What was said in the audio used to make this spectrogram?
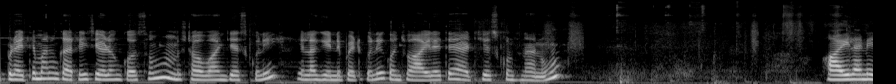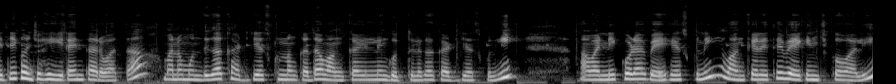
ఇప్పుడైతే మనం కర్రీ చేయడం కోసం స్టవ్ ఆన్ చేసుకుని ఇలా గిన్నె పెట్టుకుని కొంచెం ఆయిల్ అయితే యాడ్ చేసుకుంటున్నాను. ఆయిల్ అనేది కొంచెం హీట్ అయిన తర్వాత మనం ముందుగా కట్ చేసుకున్నాం కదా వంకాయలని గుత్తులుగా కట్ చేసుకుని అవన్నీ కూడా వేసేసుకుని వంకాయలు అయితే వేగించుకోవాలి.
